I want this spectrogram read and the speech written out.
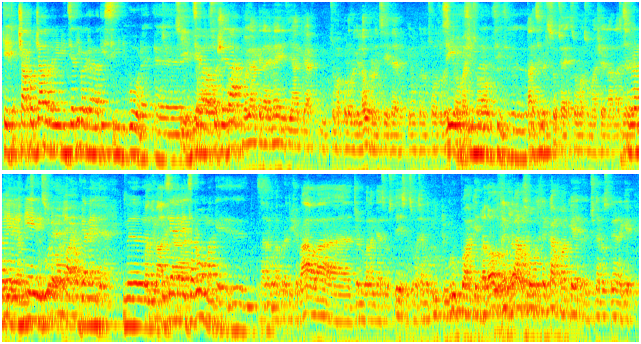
che ci ha appoggiato nell'iniziativa Granatissimi di Cuore eh, sì, insieme alla società. Voglio anche dare meriti anche a, insomma, a coloro che lavorano in sede, eh, perché comunque non sono solo sì, io, ma sì, ci sono sì, sì, tante persone, cioè, insomma, insomma c'è la, la signora Maria Vernieri, pure poi ovviamente eh, il Presidente Mezza Roma che eh, la collaboratrice Paola, Gianluca Landiase lo stesso, insomma siamo tutti un gruppo anche oltre in campo, oltre in campo anche ci tengo a sostenere che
